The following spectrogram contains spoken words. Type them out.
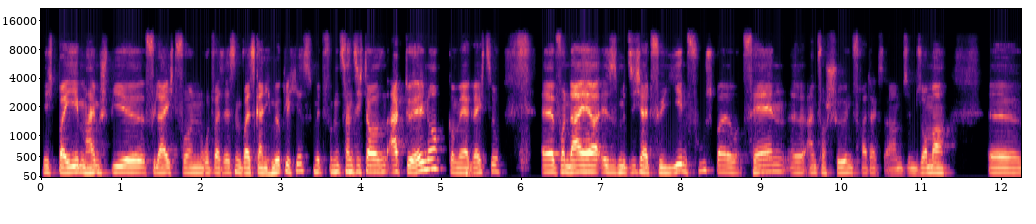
nicht bei jedem Heimspiel vielleicht von Rot-Weiß Essen, weil es gar nicht möglich ist mit 25.000 aktuell noch, kommen wir ja gleich zu. Äh, von daher ist es mit Sicherheit für jeden Fußballfan äh, einfach schön, freitagsabends im Sommer äh,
